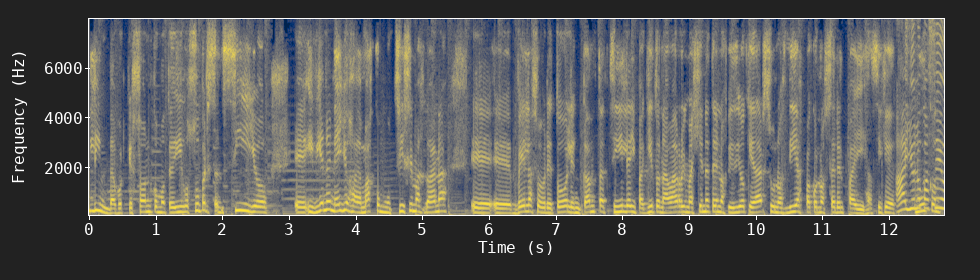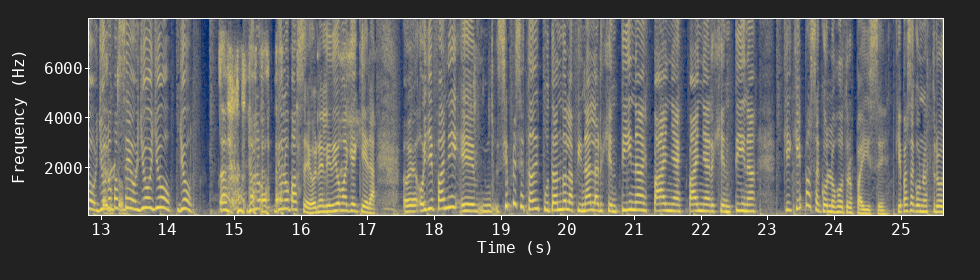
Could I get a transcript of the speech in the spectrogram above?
linda porque son, como te digo, súper sencillos eh, y vienen ellos además con muchísimas ganas. Vela sobre todo le encanta Chile y Paquito Navarro, imagínate, nos pidió quedarse unos días para conocer el país, así que... Ah, yo lo paseo, contento. yo lo paseo, yo, yo, yo. Yo lo, yo lo, paseo en el idioma que quiera. Eh, oye, Fanny, eh, siempre se está disputando la final Argentina, España, España, Argentina. ¿Qué, ¿Qué, pasa con los otros países? ¿Qué pasa con nuestro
